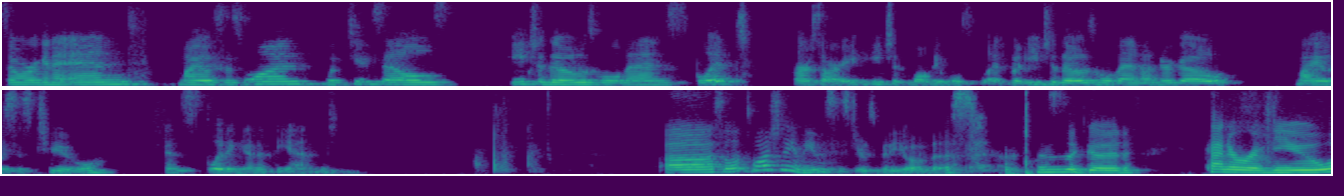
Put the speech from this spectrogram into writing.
So we're gonna end meiosis one with two cells. Each of those will then split, or sorry, each of, well, they will split, but each of those will then undergo meiosis two and split again at the end. Uh, so let's watch the Amoeba Sisters video of this. This is a good kind of review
